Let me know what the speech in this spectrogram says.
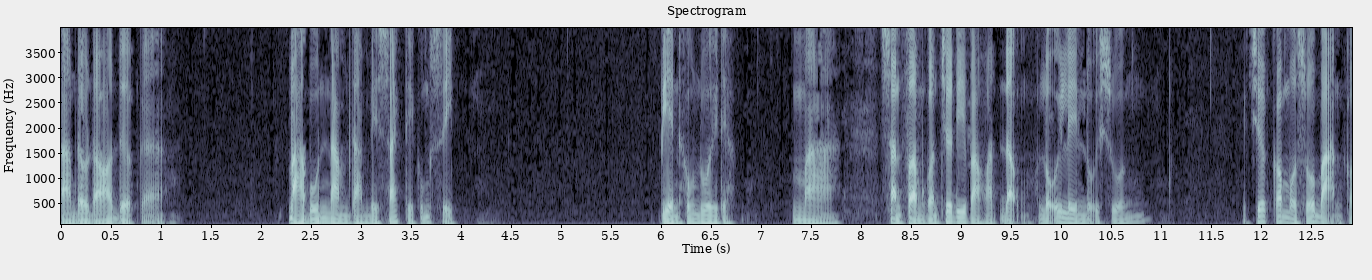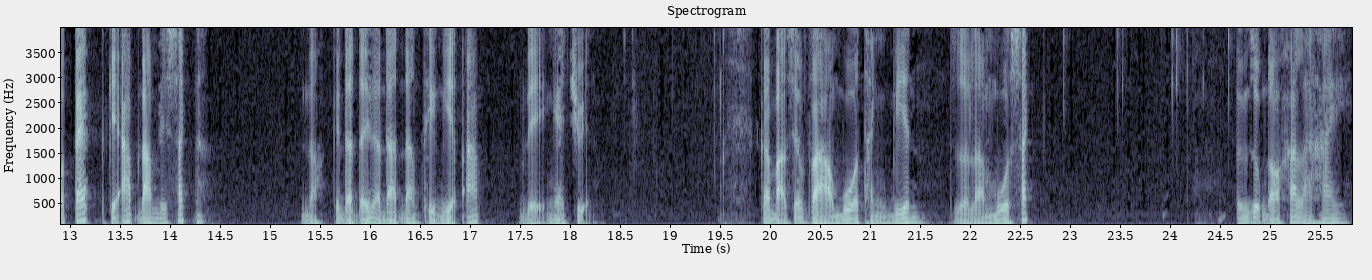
Làm đâu đó được 3 4 năm đam mê sách thì cũng xịt. Tiền không nuôi được mà sản phẩm còn chưa đi vào hoạt động, lỗi lên lỗi xuống Trước có một số bạn có test cái app đam mê sách đó. đó cái đợt đấy là Đạt đang thử nghiệm app để nghe chuyện. Các bạn sẽ vào mua thành viên rồi là mua sách. Ứng dụng đó khá là hay.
